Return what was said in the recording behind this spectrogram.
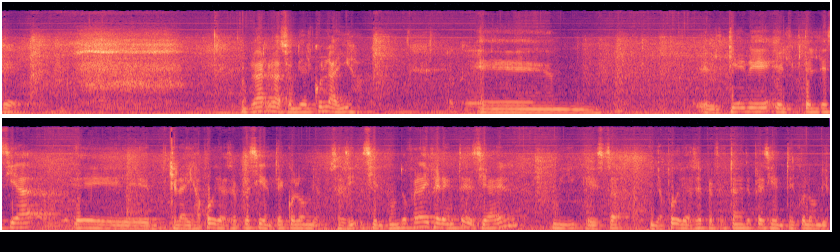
que. Por ejemplo, la relación de él con la hija. ok. Eh, él tiene, él, él decía eh, que la hija podría ser presidente de Colombia. O sea, si, si el mundo fuera diferente, decía él, ella podría ser perfectamente presidente de Colombia.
